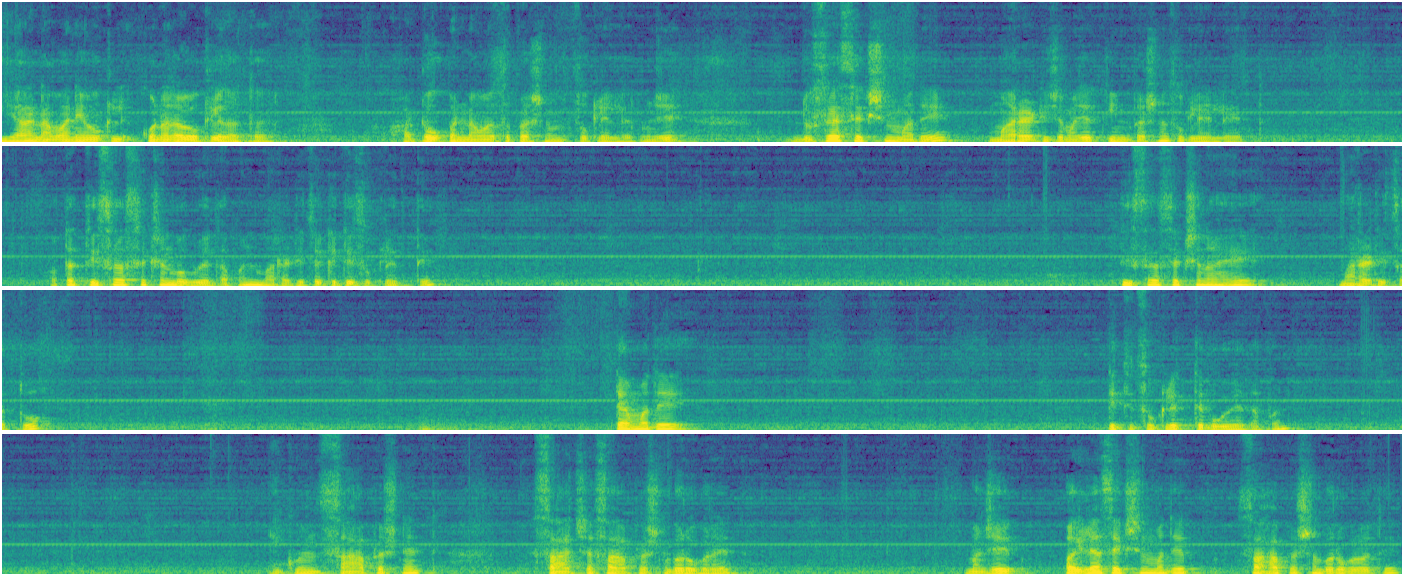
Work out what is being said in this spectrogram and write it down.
या नावाने ओळखले कोणाला ओळखलं जातं? हा टोपण नावाचा प्रश्न चुकलेला आहे. म्हणजे दुसऱ्या सेक्शनमध्ये मराठीचे माझे तीन प्रश्न चुकलेले आहेत. आता तिसरं सेक्शन बघूयात आपण. मराठीचे किती चुकलेत ते? तिसरं सेक्शन आहे मराठीचा तो. त्यामध्ये किती चुकलेत ते बघूयात आपण. एकूण सहा प्रश्न आहेत. सहाच्या सहा प्रश्न बरोबर आहेत. म्हणजे पहिल्या सेक्शनमध्ये सहा प्रश्न बरोबर होते.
